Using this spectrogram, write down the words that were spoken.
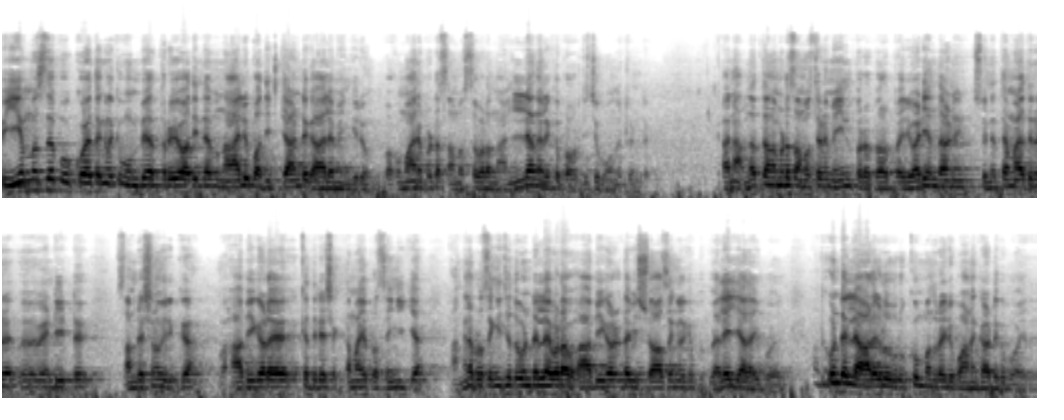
പി എം എസ് പൂക്കോയത്തങ്ങൾക്ക് മുമ്പേ എത്രയോ അതിന്റെ നാല് പതിറ്റാണ്ട് കാലമെങ്കിലും ബഹുമാനപ്പെട്ട സമസ്ത ഇവിടെ നല്ല നിലയ്ക്ക് പ്രവർത്തിച്ചു പോന്നിട്ടുണ്ട്. കാരണം അന്നത്തെ നമ്മുടെ സമസ്തയുടെ മെയിൻ പരിപാടി എന്താണ്? സുന്നത്തമായത്തിന് വേണ്ടിയിട്ട് സംരക്ഷണം ഒരുക്കുക വഹാബികളെക്കെതിരെ ശക്തമായി പ്രസംഗിക്കുക. അങ്ങനെ പ്രസംഗിച്ചത് കൊണ്ടല്ലേ ഇവിടെ വഹാബികളുടെ വിശ്വാസങ്ങൾക്ക് വിലയില്ലാതായി പോയത്? അതുകൊണ്ടല്ലേ ആളുകൾ ഉറുക്കും പന്ത്രണ്ട് പാണക്കാട്ടേക്ക് പോയത്?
